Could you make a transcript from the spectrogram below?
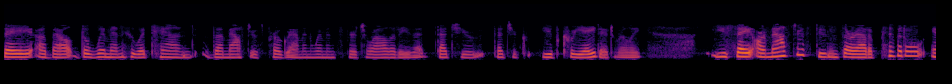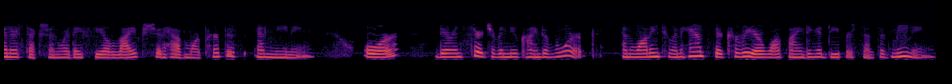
say about the women who attend the master's program in women's spirituality that, that you that you you've created really. You say our master students are at a pivotal intersection where they feel life should have more purpose and meaning, or they're in search of a new kind of work and wanting to enhance their career while finding a deeper sense of meaning.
